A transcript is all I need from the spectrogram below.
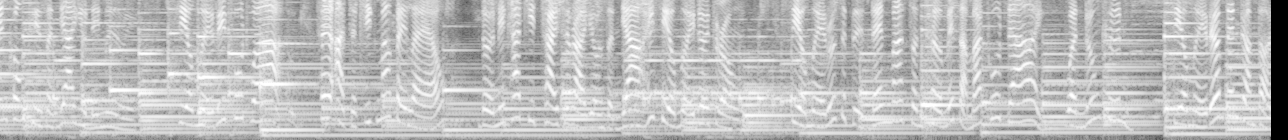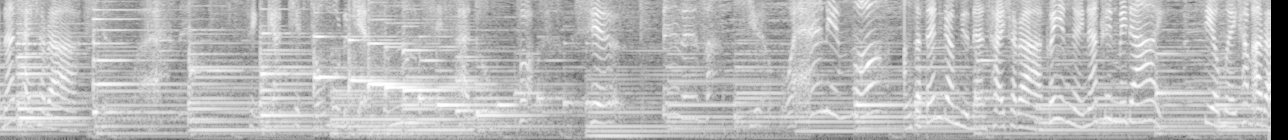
ยังคงถือสัญญาอยู่ในมือ เสี่ยวเหมยรีบพูดว่า เธออาจจะคิดมากไปแล้ว โดยไม่คาดคิดชายชราโยนสัญญาให้เสี่ยวเหมยโดยตรง เสี่ยวเหมยรู้สึกตื่นเต้นมากจนเธอไม่สามารถพูดได้ วันรุ่งขึ้น เสี่ยวเหมยเริ่มเต้นรำต่อหน้าชายชรา Think I can almost get some nonsense I don't believe you anymore หลังจากเต้นรำอยู่นานชายชราก็ยังเงยหน้าขึ้นไม่ได้เสี่ยวเหมยทำอะไร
